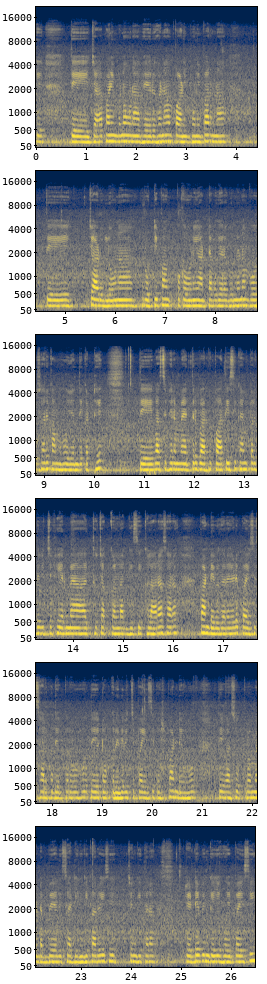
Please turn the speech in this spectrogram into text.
ਕੇ ਅਤੇ ਚਾਹ ਪਾਣੀ ਬਣਾਉਣਾ, ਫਿਰ ਹੈ ਨਾ ਪਾਣੀ ਪੂਣੀ ਭਰਨਾ ਅਤੇ ਝਾੜੂ ਲਾਉਣਾ, ਰੋਟੀ ਪਾ, ਪਕਾਉਣੀ, ਆਟਾ ਵਗੈਰਾ ਗੁੰਨਣਾ, ਬਹੁਤ ਸਾਰੇ ਕੰਮ ਹੋ ਜਾਂਦੇ ਇਕੱਠੇ। ਤੇ ਬਸ ਫਿਰ ਮੈਂ ਇੱਧਰ ਬਰਫ਼ ਪਾਤੀ ਸੀ ਕੈਂਪਰ ਦੇ ਵਿੱਚ, ਫਿਰ ਮੈਂ ਇੱਥੋਂ ਚੱਕਣ ਲੱਗ ਗਈ ਸੀ ਖਲਾਰਾ ਸਾਰਾ। ਭਾਂਡੇ ਵਗੈਰਾ ਜਿਹੜੇ ਪਏ ਸੀ ਸਲਫ ਦੇ ਉੱਪਰ ਉਹ ਤੇ ਟੋਕਰੇ ਦੇ ਵਿੱਚ ਪਏ ਸੀ ਕੁਝ ਭਾਂਡੇ ਉਹ। ਤੇ ਬਸ ਉੱਪਰੋਂ ਮੈਂ ਡੱਬੇ ਦੀ ਸੈਟਿੰਗ ਜੀ ਕਰ ਰਹੀ ਸੀ, ਚੰਗੀ ਤਰ੍ਹਾਂ। ਟੇਢੇ ਵਿੰਗੇ ਜਿਹੇ ਹੋਏ ਪਏ ਸੀ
